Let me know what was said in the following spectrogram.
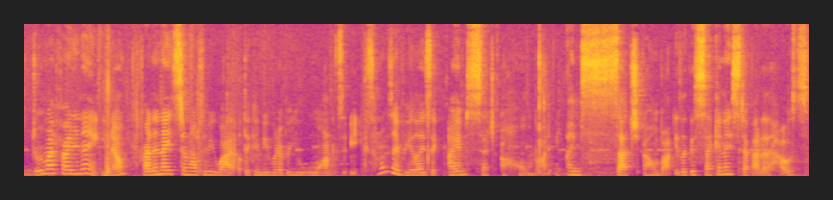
enjoy my Friday night, you know? Friday nights don't have to be wild. They can be whatever you want it to be. Because sometimes I realize like I am such a homebody. I'm such a homebody. Like the second I step out of the house,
